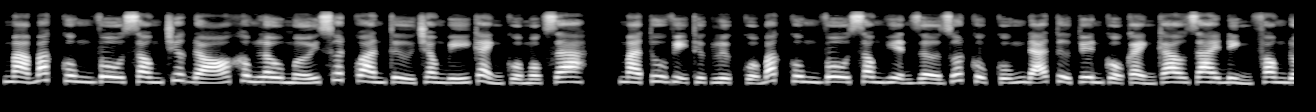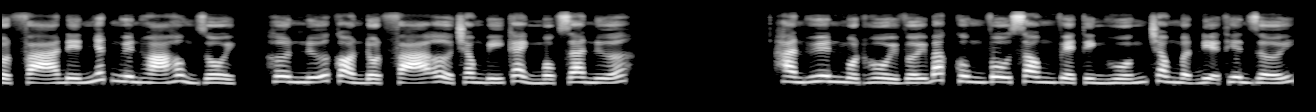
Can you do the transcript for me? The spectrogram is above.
Mà Bắc Cung vô song trước đó không lâu mới xuất quan từ trong bí cảnh của Mộc Gia, mà tu vị thực lực của Bắc Cung vô song hiện giờ rốt cục cũng đã từ tuyên cổ cảnh cao giai đỉnh phong đột phá đến nhất nguyên hóa hồng rồi, hơn nữa còn đột phá ở trong bí cảnh Mộc Gia nữa. Hàn huyên một hồi với Bắc Cung vô song về tình huống trong mật địa thiên giới,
